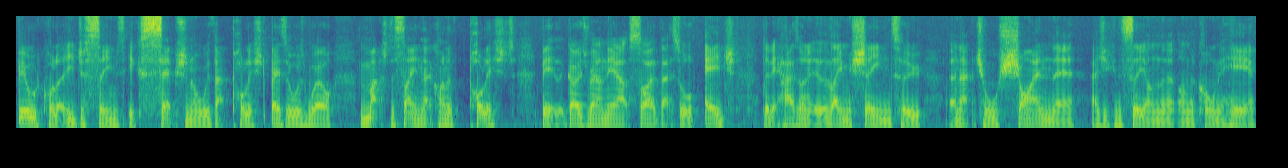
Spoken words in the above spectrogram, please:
Build quality just seems exceptional with that polished bezel as well. Much the same, that kind of polished bit that goes around the outside, that sort of edge that it has on it that they machine to an actual shine there, as you can see on the on the corner here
